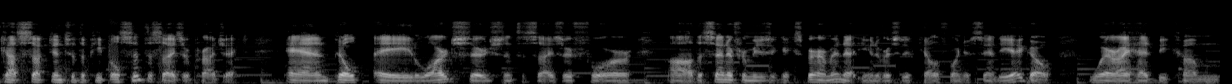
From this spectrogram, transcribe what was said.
got sucked into the People's Synthesizer Project and built a large Serge synthesizer for uh, the Center for Music Experiment at University of California, San Diego, where I had become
